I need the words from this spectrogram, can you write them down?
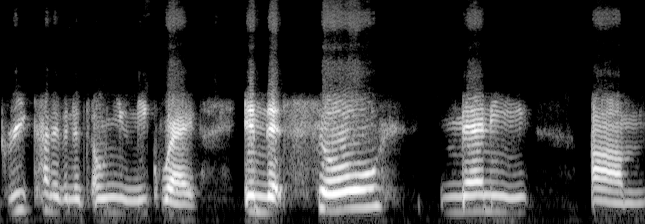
Greek kind of in its own unique way, in that so many um,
